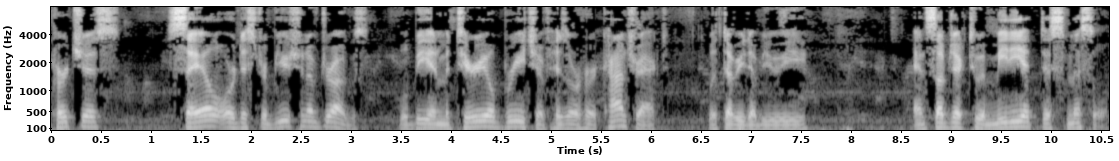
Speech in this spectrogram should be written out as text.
purchase, sale, or distribution of drugs will be in material breach of his or her contract with WWE and subject to immediate dismissal.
